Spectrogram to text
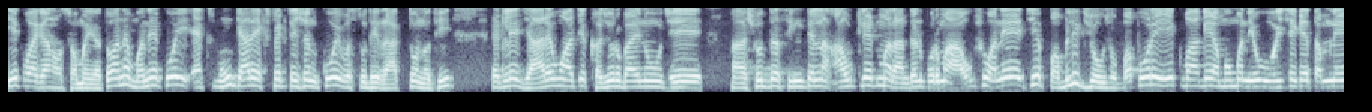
એક વાગ્યાનો સમય હતો અને મને કોઈ હું ક્યારે એક્સપેક્ટેશન કોઈ વસ્તુથી રાખતો નથી. એટલે જ્યારે હું આજે ખજૂરભાઈનું જે શુદ્ધ સિંગતેલના આઉટલેટમાં રાંધણપુરમાં આવું છું અને જે પબ્લિક જોઉં છું, બપોરે એક વાગે અમુમન એવું હોય છે કે તમને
